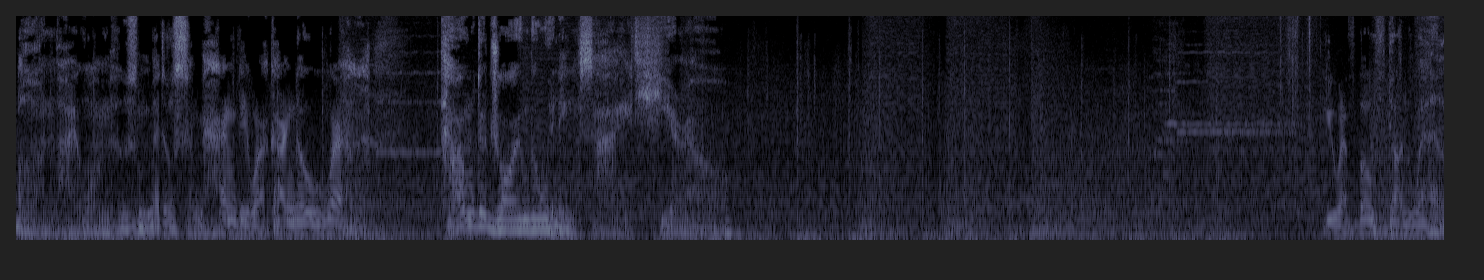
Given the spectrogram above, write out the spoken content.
Born by one whose meddlesome handiwork I know well. Come to join the winning side, hero. You have both done well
